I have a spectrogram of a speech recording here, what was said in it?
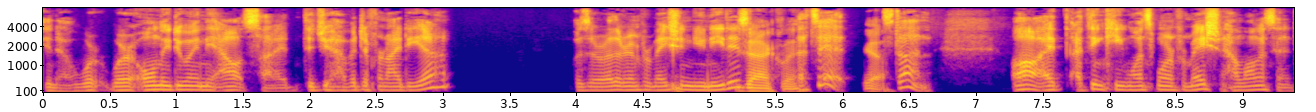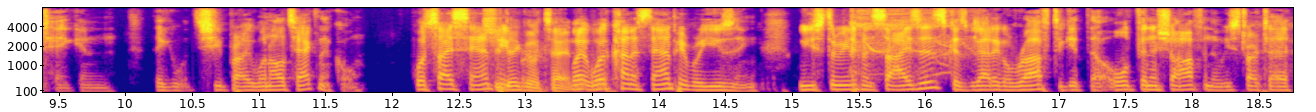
you know, we're, we're only doing the outside. Did you have a different idea? Was there other information you needed? Exactly. That's it. Yeah. It's done. Oh, I, I think he wants more information. How long is it going to take? And they, she probably went all technical. What size sandpaper? She did go technical. What, what kind of sandpaper are we using? We use three different sizes because we got to go rough to get the old finish off, and then we start to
